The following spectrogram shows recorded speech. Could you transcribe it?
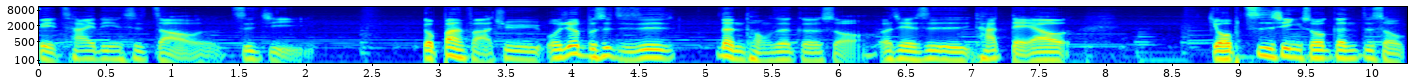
fit，他一定是找自己有办法去。我觉得不是只是认同这个歌手，而且是他得要。有自信说跟这首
